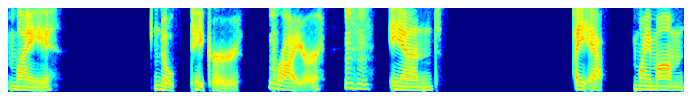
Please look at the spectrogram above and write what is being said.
my note taker Mm. prior hmm and I my mom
